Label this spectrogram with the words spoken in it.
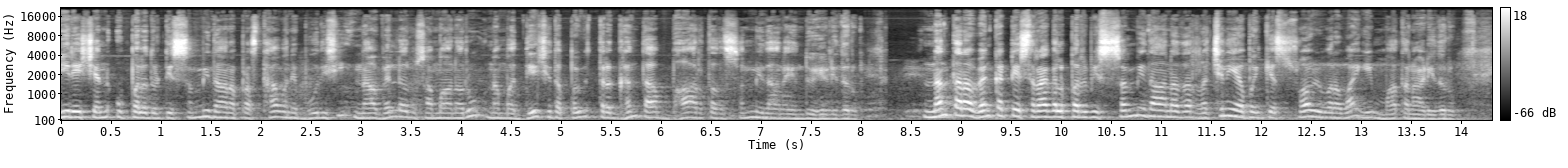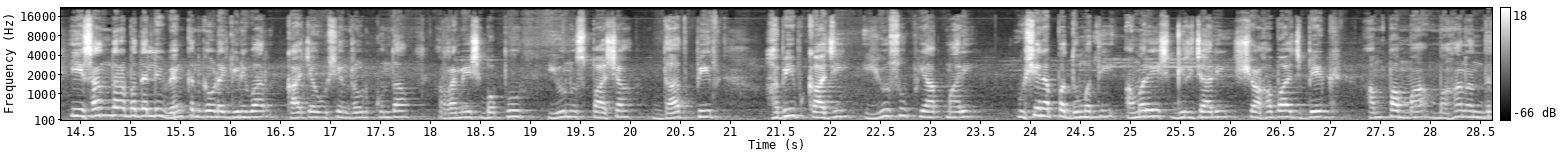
ವೀರೇಶನ್ ಉಪ್ಪಲದೊಡ್ಡಿ ಸಂವಿಧಾನ ಪ್ರಸ್ತಾವನೆ ಬೋಧಿಸಿ, ನಾವೆಲ್ಲರೂ ಸಮಾನರು, ನಮ್ಮ ದೇಶದ ಪವಿತ್ರ ಗ್ರಂಥ ಭಾರತದ ಸಂವಿಧಾನ ಎಂದು ಹೇಳಿದರು. ನಂತರ ವೆಂಕಟೇಶ್ ರಾಗಲ್ಪರ್ವಿ ಸಂವಿಧಾನದ ರಚನೆಯ ಬಗ್ಗೆ ಸ್ವವಿವರವಾಗಿ ಮಾತನಾಡಿದರು. ಈ ಸಂದರ್ಭದಲ್ಲಿ ವೆಂಕನಗೌಡ ಗಿಣಿವಾರ್, ಕಾಜಾ ಹುಸೇನ್ ರೌಡ್ ಕುಂದ ರಮೇಶ್ ಬಪ್ಪೂರ್, ಯೂನುಸ್ ಪಾಷಾ ದಾದ್ಪೀರ್ ಹಬೀಬ್ ಕಾಜಿ, ಯೂಸುಫ್ ಯಾತ್ಮಾರಿ ಹುಸೇನಪ್ಪ ದುಮತಿ, ಅಮರೇಶ್ ಗಿರಿಜಾರಿ, ಶಹಬಾಜ್ ಬೇಗ್, ಅಂಪಮ್ಮ ಮಹಾನಂದ,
